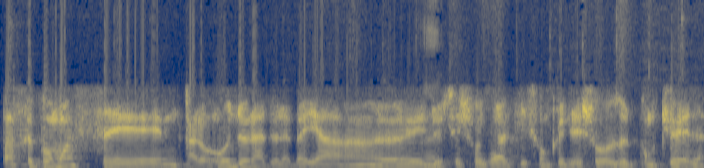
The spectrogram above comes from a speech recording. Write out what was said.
Parce que pour moi, c'est alors au-delà de la baya hein, euh, et de ces choses-là qui sont que des choses ponctuelles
